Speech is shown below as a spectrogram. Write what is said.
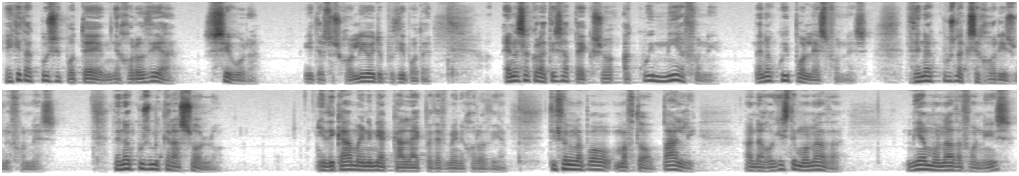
Έχετε ακούσει ποτέ μια χοροδία, σίγουρα, είτε στο σχολείο είτε οπουδήποτε. Ένας ακροατής απ' έξω ακούει μία φωνή. Δεν ακούει πολλές φωνές. Δεν ακούς να ξεχωρίζουν φωνές. Δεν ακούς μικρά σόλο. Ειδικά άμα είναι μια καλά εκπαιδευμένη χοροδία. Τι θέλω να πω με αυτό; Πάλι, αναγωγή στη μονάδα. Μία μονάδα φωνής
